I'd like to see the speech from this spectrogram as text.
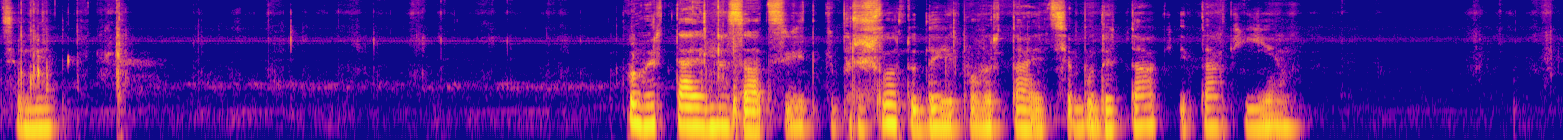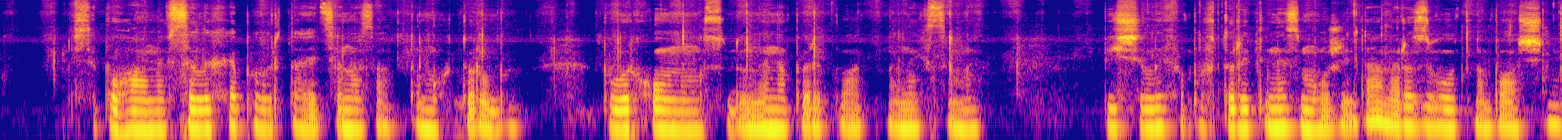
Це нитка. Повертаю назад, звідки прийшло туди і повертається. Буде так і так є. Все погане, все лихе повертається назад, тому хто робив по Верховному суду, не на переклад на них самих. Більше лиха повторити не зможуть. Да? На розвод, на башню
